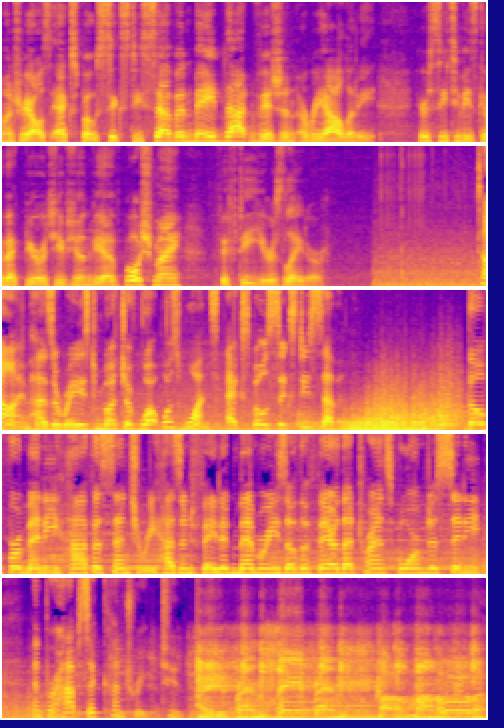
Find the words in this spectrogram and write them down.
Montreal's Expo 67 made that vision a reality. Here's CTV's Quebec Bureau Chief Geneviève Beauchemin 50 years later. Time has erased much of what was once Expo 67. Though for many, half a century hasn't faded memories of the fair that transformed a city and perhaps a country, too. Hey friends, hey friends, come on over.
